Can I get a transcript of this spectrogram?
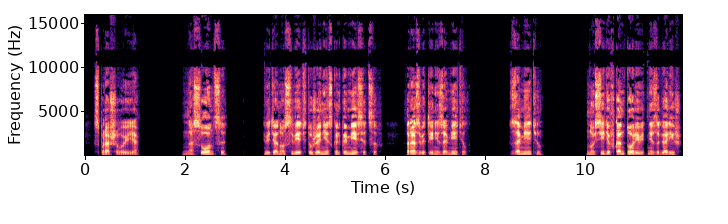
— спрашиваю я. На солнце. Ведь оно светит уже несколько месяцев. Разве ты не заметил? Заметил. Но, сидя в конторе, ведь не загоришь.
